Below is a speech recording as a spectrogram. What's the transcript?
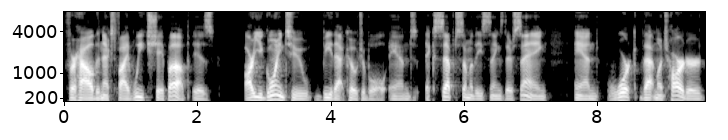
for how the next 5 weeks shape up is are you going to be that coachable and accept some of these things they're saying and work that much harder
